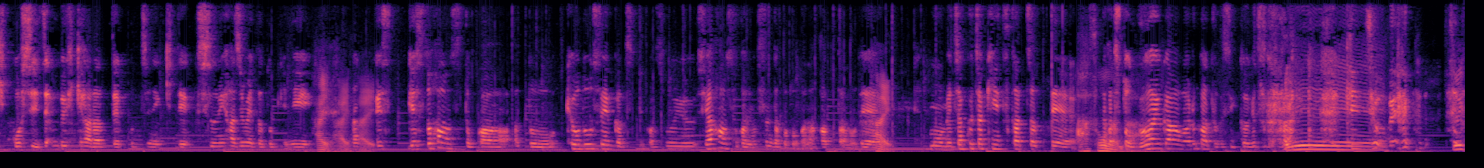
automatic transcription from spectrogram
引っ越し全部引き払ってこっちに来て住み始めた時に、はいはいはいなんかゲ。スゲストハウスとかあと共同生活っていうかそういうシェアハウスとかにも住んだことがなかったので、はい。もうめちゃくちゃ気使っちゃって、あ、そうなんだ。ちょっと具合が悪かったです、1ヶ月ぐらい。え緊張で。それ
